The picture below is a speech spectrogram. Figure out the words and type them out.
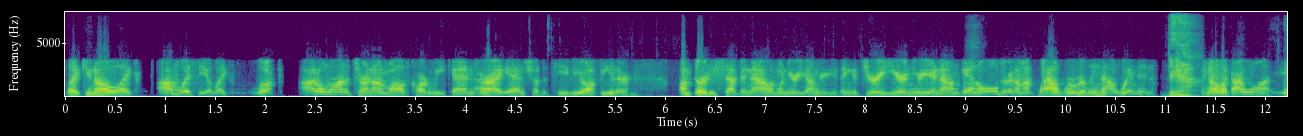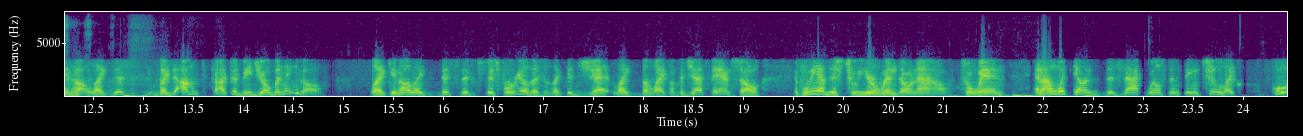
Like you know, like I'm with you. Like look, I don't want to turn on Wild Card Weekend. All right, yeah, and shut the TV off either. I'm 37 now, and when you're younger, you think it's your year and your year. Now I'm getting older, and I'm like, wow, we're really not winning. Yeah. You know, like I want, you know, like this, like I'm, I could be Joe Benigno. Like you know, like this, this, this for real. This is like the jet, like the life of a Jet fan. So if we have this two-year window now to win, and I'm with you on the Zach Wilson thing too. Like, who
